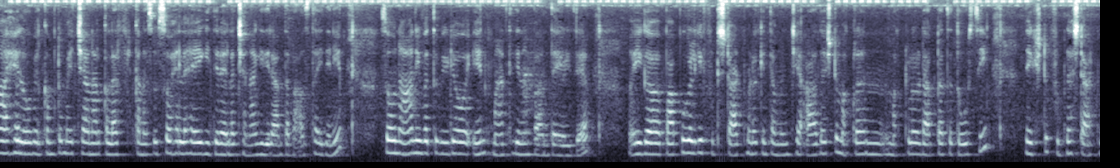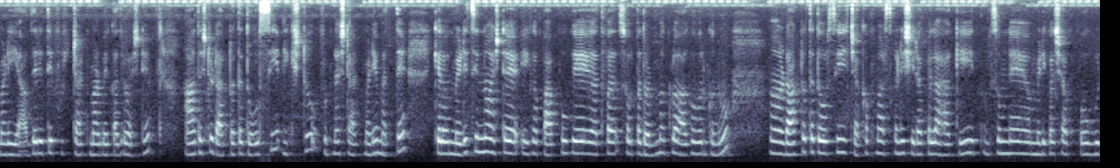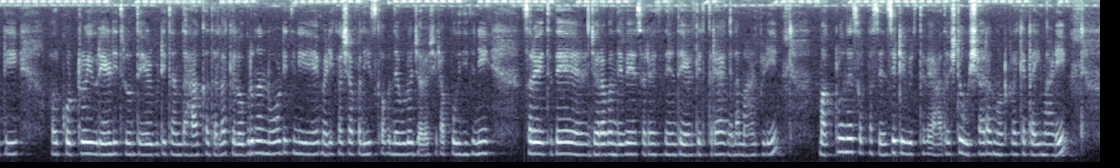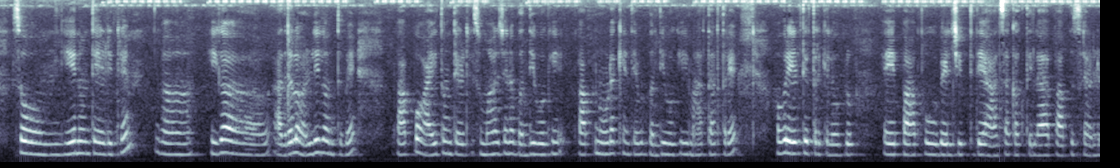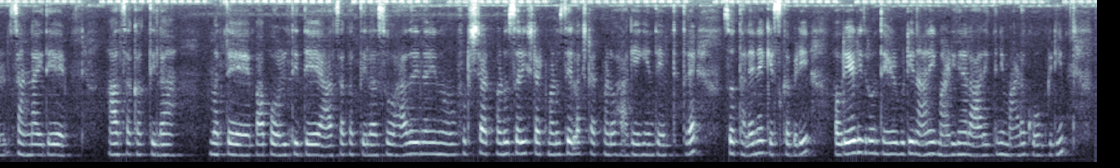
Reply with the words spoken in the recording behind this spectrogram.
Hi hello welcome to my channel colourful ಕನಸು so ಎಲ್ಲ ಹೇಗಿದ್ದೀರಾ? ಎಲ್ಲ ಚೆನ್ನಾಗಿದ್ದೀರಾ ಅಂತ ಭಾವಿಸ್ತಾ ಇದ್ದೀನಿ. ಸೊ ನಾನಿವತ್ತು ವಿಡಿಯೋ ಏನಕ್ಕೆ ಮಾಡ್ತಿದ್ದೀನಪ್ಪ ಅಂತ ಹೇಳಿದರೆ, ಈಗ ಪಾಪುಗಳಿಗೆ ಫುಡ್ ಸ್ಟಾರ್ಟ್ ಮಾಡೋಕ್ಕಿಂತ ಮುಂಚೆ ಆದಷ್ಟು ಮಕ್ಕಳನ್ನ ಮಕ್ಕಳು ಡಾಕ್ಟರ್ ಹತ್ರ ತೋರಿಸಿ ನೆಕ್ಸ್ಟು ಫುಡ್ನ ಸ್ಟಾರ್ಟ್ ಮಾಡಿ, ಯಾವುದೇ ರೀತಿ ಫುಡ್ ಸ್ಟಾರ್ಟ್ ಮಾಡಬೇಕಾದ್ರೂ ಅಷ್ಟೇ, ಆದಷ್ಟು ಡಾಕ್ಟರ್ ಹತ್ರ ತೋರಿಸಿ ನೆಕ್ಸ್ಟು ಫುಡ್ನ ಸ್ಟಾರ್ಟ್ ಮಾಡಿ, ಮತ್ತು ಕೆಲವೊಂದು ಮೆಡಿಸಿನ್ನು ಅಷ್ಟೇ, ಈಗ ಪಾಪುಗೆ ಅಥವಾ ಸ್ವಲ್ಪ ದೊಡ್ಡ ಮಕ್ಕಳು ಆಗೋವರೆಗೂ ಡಾಕ್ಟ್ರ್ ಹತ್ರ ತೋರಿಸಿ ಚೆಕಪ್ ಮಾಡಿಸ್ಕೊಂಡು ಶಿರಪ್ ಎಲ್ಲ ಹಾಕಿ ಸುಮ್ಮನೆ ಮೆಡಿಕಲ್ ಶಾಪ್ ಹೋಗ್ಬಿಟ್ಟು ಅವ್ರು ಕೊಟ್ಟರು ಇವ್ರು ಹೇಳಿದ್ರು ಅಂತ ಹೇಳ್ಬಿಟ್ಟು ತಂದು ಹಾಕೋದಲ್ಲ. ಕೆಲವೊಬ್ರು ನಾನು ನೋಡಿದ್ದೀನಿ ಮೆಡಿಕಲ್ ಶಾಪಲ್ಲಿ ಈಸ್ಕೊಬಂದೆ ಬಿಡು, ಜ್ವರ, ಶಿರಪ್ ಹೋಗಿದ್ದೀನಿ ಸರಿ ಹೋಯ್ತದೆ, ಜ್ವರ ಬಂದಿವೆ, ಸರಿ ಹೋಯ್ತದೆ ಅಂತ ಹೇಳ್ತಿರ್ತಾರೆ, ಹಾಗೆಲ್ಲ ಮಾಡಿಬಿಡಿ. ಮಕ್ಕಳು ಅಂದರೆ ಸ್ವಲ್ಪ ಸೆನ್ಸಿಟಿವ್ ಇರ್ತವೆ, ಆದಷ್ಟು ಹುಷಾರಾಗಿ ನೋಡ್ಕೊಳ್ಳೋಕ್ಕೆ ಟ್ರೈ ಮಾಡಿ. ಸೊ ಏನು ಅಂತ ಹೇಳಿದರೆ ಈಗ ಅದರಲ್ಲೂ ಹಳ್ಳಿಲಂತೂ ಪಾಪು ಆಯಿತು ಅಂತ ಹೇಳಿದ್ರೆ ಸುಮಾರು ಜನ ಬಂದು ಹೋಗಿ, ಪಾಪು ನೋಡೋಕ್ಕೆ ಅಂತ ಹೇಳ್ಬಿಟ್ಟು ಬಂದು ಹೋಗಿ ಮಾತಾಡ್ತಾರೆ ಅವ್ರು ಹೇಳ್ತಿರ್ತಾರೆ ಕೆಲವೊಬ್ಬರು ಏ, ಪಾಪು ಬೆಳ್ಜಿಪ್ತಿದೆ, ಹಾಲು ಸಾಕಾಗ್ತಿಲ್ಲ, ಪಾಪು ಸಣ್ಣ ಸಣ್ಣ ಇದೆ, ಹಾಲು ಸಾಕಾಗ್ತಿಲ್ಲ, ಮತ್ತು ಪಾಪು ಅಳ್ತಿದ್ದೆ, ಹಾಲು ಸಾಕಾಗ್ತಿಲ್ಲ, ಸೊ ಆದ್ದರಿಂದ ನೀನು ಫುಡ್ ಸ್ಟಾರ್ಟ್ ಮಾಡು, ಸರಿ ಸ್ಟಾರ್ಟ್ ಮಾಡು ಸೇಲಕ್ಕೆ ಸ್ಟಾರ್ಟ್ ಮಾಡು, ಹಾಗೆ, ಹೇಗೆ ಅಂತ ಹೇಳ್ತಿರ್ತಾರೆ. ಸೊ ತಲೆನೇ ಕೆಡ್ಸ್ಕೊಬೇಡಿ. ಅವ್ರು ಹೇಳಿದರು ಅಂತ ಹೇಳ್ಬಿಟ್ಟು, ನಾನೀಗ ಮಾಡಿದ್ದೀನಲ್ಲ ಆ ರೀತಿ ನೀವು ಮಾಡೋಕ್ಕೆ ಹೋಗ್ಬಿಡಿ.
